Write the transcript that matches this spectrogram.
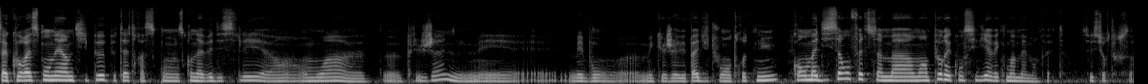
ça correspondait un petit peu peut-être à ce qu'on avait décelé euh, en moi euh, plus jeune, mais, mais bon, mais que j'avais pas du tout entretenu. Quand on m'a dit ça, en fait, ça m'a un peu réconcilié avec moi-même, en fait. C'est surtout ça.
